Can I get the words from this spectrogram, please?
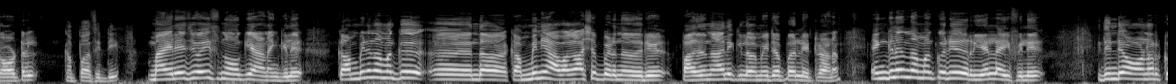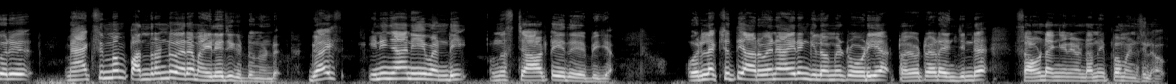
ടോട്ടൽ കപ്പാസിറ്റി മൈലേജ് വൈസ് നോക്കുകയാണെങ്കിൽ കമ്പനി നമുക്ക് എന്താ കമ്പനി അവകാശപ്പെടുന്നത് ഒരു പതിനാല് കിലോമീറ്റർ പെർ ലിറ്റർ ആണ്. എങ്കിലും നമുക്കൊരു റിയൽ ലൈഫിൽ ഇതിന്റെ ഓണർക്കൊരു മാക്സിമം പന്ത്രണ്ട് വരെ മൈലേജ് കിട്ടുന്നുണ്ട്. ഗൈസ് ഇനി ഞാൻ ഈ വണ്ടി ഒന്ന് സ്റ്റാർട്ട് ചെയ്ത് ഏൽപ്പിക്കാം. ഒരു ലക്ഷത്തി അറുപതിനായിരം കിലോമീറ്റർ ഓടിയ ടൊയോട്ടയുടെ എഞ്ചിന്റെ സൗണ്ട് എങ്ങനെയുണ്ടെന്ന് ഇപ്പം മനസ്സിലാവും.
